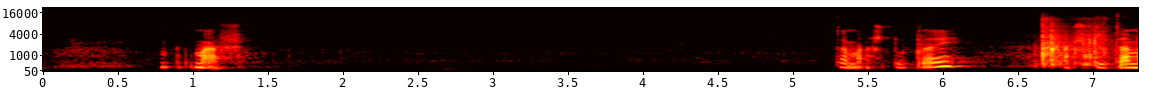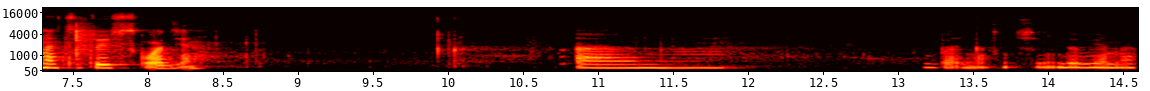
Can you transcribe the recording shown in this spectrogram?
Masz. To masz tutaj. A przeczytamy, co tu jest w składzie. Um, chyba jednak się nie dowiemy.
